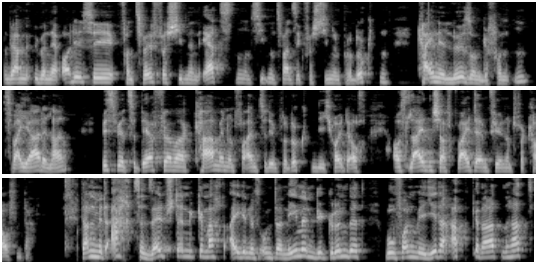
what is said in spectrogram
Und wir haben über eine Odyssey von zwölf verschiedenen Ärzten und 27 verschiedenen Produkten keine Lösung gefunden, zwei Jahre lang, bis wir zu der Firma kamen und vor allem zu den Produkten, die ich heute auch aus Leidenschaft weiterempfehlen und verkaufen darf. Dann mit 18 selbstständig gemacht, eigenes Unternehmen gegründet, wovon mir jeder abgeraten hat,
